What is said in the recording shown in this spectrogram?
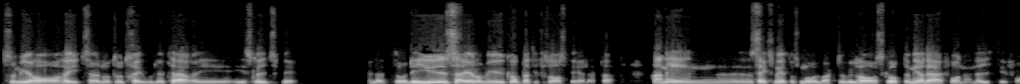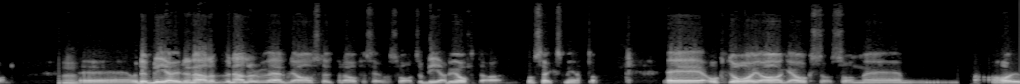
Som ju har höjt sig något otroligt här i, i slutspelet. Och det är ju, säger de ju kopplat till försvarsspelet. Att han är en eh, sex meters målvakt och vill ha skotten mer därifrån än utifrån. Mm. Eh, och det blir ju, när, när det väl blir avslut på det offensiva försvaret så blir det ju ofta från 6 meter. Eh, och då har ju Aga också som eh, har ju,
